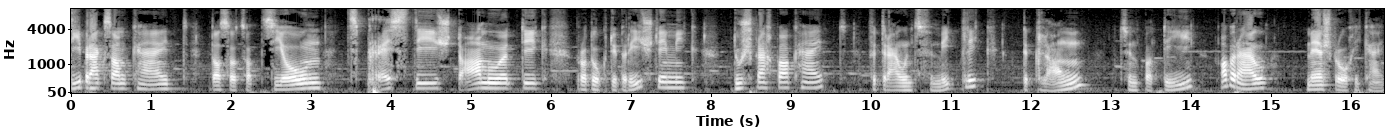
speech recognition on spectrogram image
die Einprägsamkeit, die Assoziation, das Prestige, die Anmutung, Produktübereinstimmung, die Aussprechbarkeit, Vertrauensvermittlung, der Klang, die Sympathie, aber auch Mehrsprachigkeit.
